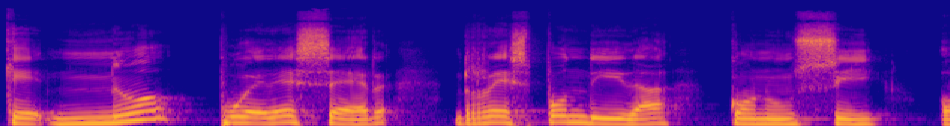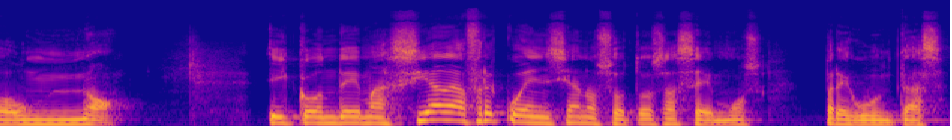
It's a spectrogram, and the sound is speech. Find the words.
Que no puede ser respondida con un sí o un no. Y con demasiada frecuencia nosotros hacemos preguntas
